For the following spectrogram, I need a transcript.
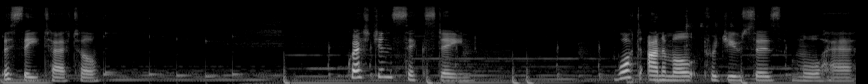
The sea turtle. Question 16. What animal produces mohair?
